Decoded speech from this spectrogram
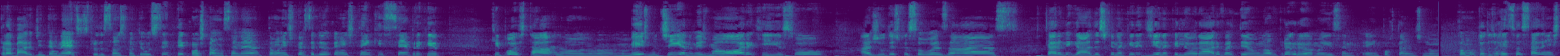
trabalho de internet, de produção de conteúdo, tem que ter constância, né? Então a gente percebeu que a gente tem que sempre que, que postar no, no, no mesmo dia, na mesma hora, que isso ajuda as pessoas a ficarem ligadas que naquele dia, naquele horário, vai ter um novo programa. Isso é, é importante. Não... Como todas as redes sociais, a gente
